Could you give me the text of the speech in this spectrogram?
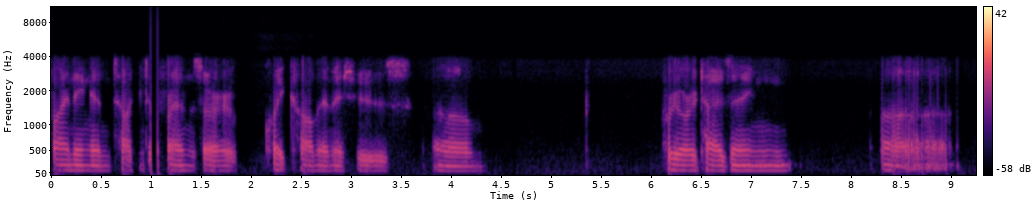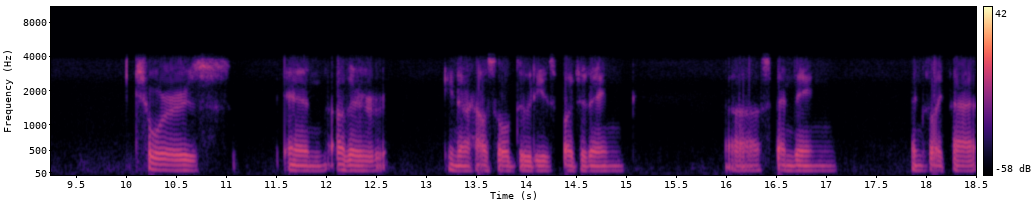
finding and talking to friends are quite common issues. Um, prioritizing uh, chores and other, you know, household duties, budgeting, uh, spending, things like that,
